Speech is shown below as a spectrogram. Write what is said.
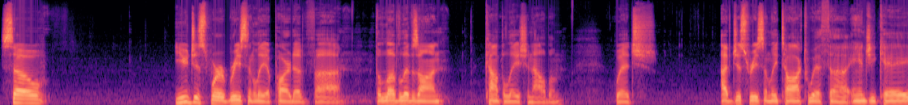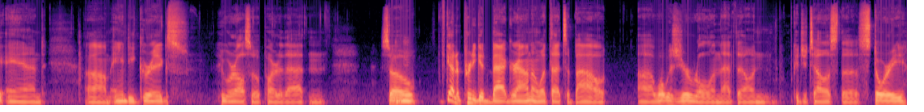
So, you just were recently a part of uh, the Love Lives On compilation album, which I've just recently talked with uh, Angie K and um, Andy Griggs, who are also a part of that. And so, we've got a pretty good background on what that's about. Uh, what was your role in that, though? And could you tell us the story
